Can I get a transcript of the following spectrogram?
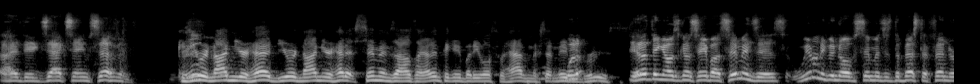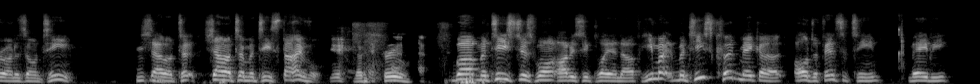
I had the exact same seven. Because you were nodding your head, you were nodding your head at Simmons. I was like, I didn't think anybody else would have him except maybe What- Bruce. The other thing I was going to say about Simmons is we don't even know if Simmons is the best defender on his own team. Shout out to shout out to Matisse Thybulle. Yeah. That's true. But Matisse just won't obviously play enough. He might Matisse could make a all defensive team, maybe,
